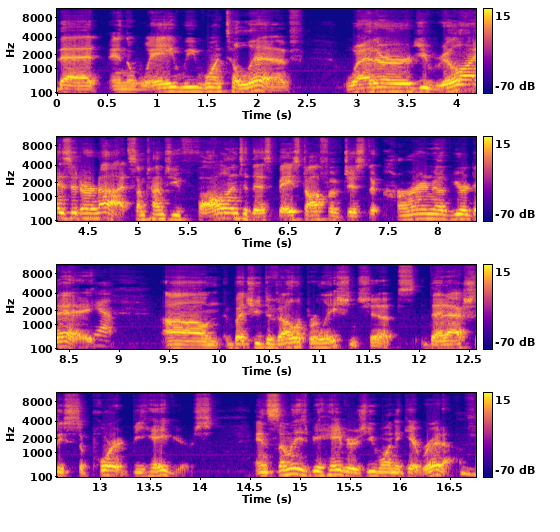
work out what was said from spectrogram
that and the way we want to live, whether you realize it or not. Sometimes you fall into this based off of just the current of your day. Yeah. Um, but you develop relationships that actually support behaviors. And some of these behaviors you want to get rid of. Mm-hmm.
